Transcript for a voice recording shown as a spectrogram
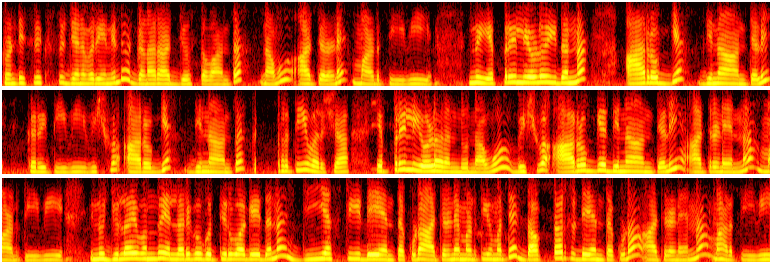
ಟ್ವೆಂಟಿ ಸಿಕ್ಸ್ ಜನವರಿ ಏನಿದೆ ಗಣರಾಜ್ಯೋತ್ಸವ ಅಂತ ನಾವು ಆಚರಣೆ ಮಾಡ್ತೀವಿ. ಇನ್ನು ಏಪ್ರಿಲ್ ಏಳು ಇದನ್ನು ಆರೋಗ್ಯ ದಿನ ಅಂತೇಳಿ ಕರಿತೀವಿ. ವಿಶ್ವ ಆರೋಗ್ಯ ದಿನ ಅಂತ ಪ್ರತಿ ವರ್ಷ ಏಪ್ರಿಲ್ ಏಳರಂದು ನಾವು ವಿಶ್ವ ಆರೋಗ್ಯ ದಿನ ಅಂತೇಳಿ ಆಚರಣೆಯನ್ನು ಮಾಡ್ತೀವಿ. ಇನ್ನು ಜುಲೈ ಒಂದು ಎಲ್ಲರಿಗೂ ಗೊತ್ತಿರುವ ಹಾಗೆ ಇದನ್ನು ಜಿ ಎಸ್ ಟಿ ಡೇ ಅಂತ ಕೂಡ ಆಚರಣೆ ಮಾಡ್ತೀವಿ ಮತ್ತು ಡಾಕ್ಟರ್ಸ್ ಡೇ ಅಂತ ಕೂಡ ಆಚರಣೆಯನ್ನು ಮಾಡ್ತೀವಿ.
